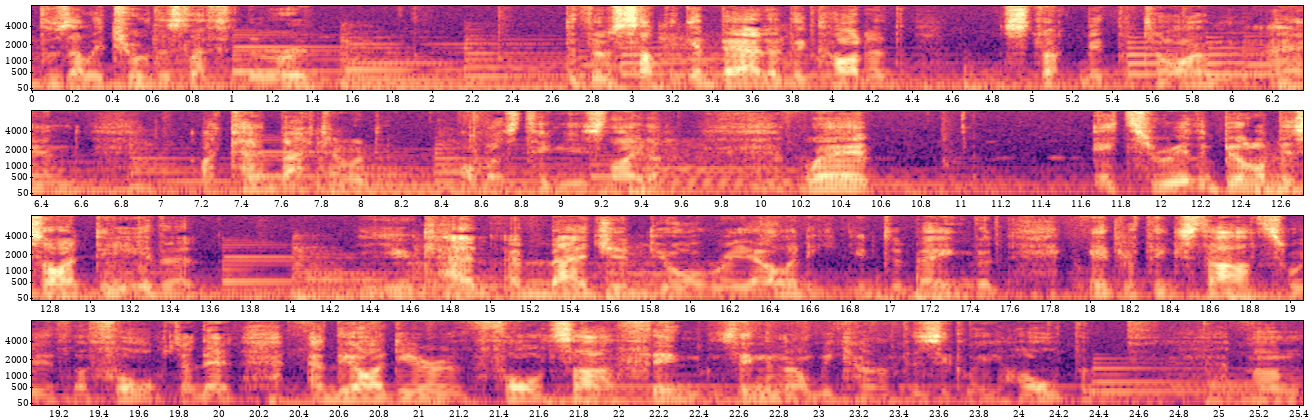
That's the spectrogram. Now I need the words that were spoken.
there was only two of us left in the room. But there was something about it that kind of struck me at the time, and I came back to it almost 10 years later, where it's really built on this idea that you can imagine your reality into being that everything starts with a thought and it, and the idea of thoughts are things even though we can't physically hold them. Um,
